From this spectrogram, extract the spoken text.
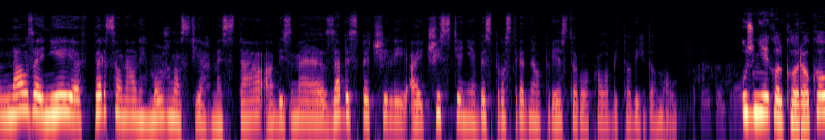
Naozaj nie je v personálnych možnostiach mesta, aby sme zabezpečili aj čistenie bezprostredného priestoru okolo bytových domov. Už niekoľko rokov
